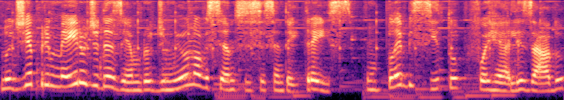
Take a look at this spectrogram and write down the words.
No dia 1 de dezembro de 1963, um plebiscito foi realizado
